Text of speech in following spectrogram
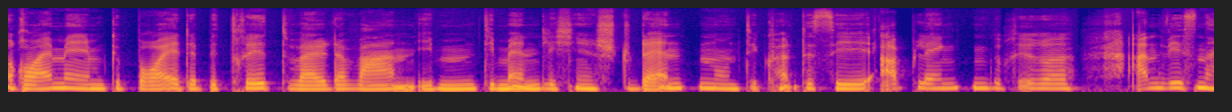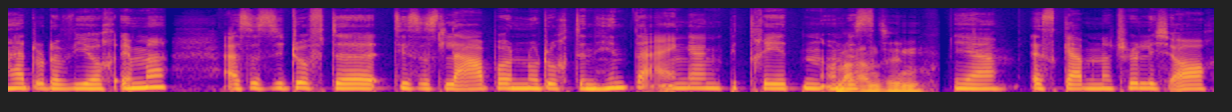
Räume im Gebäude betritt, weil da waren eben die männlichen Studenten und die könnte sie ablenken durch ihre Anwesenheit oder wie auch immer. Also sie durfte dieses Labor nur durch den Hintereingang betreten. Und Wahnsinn. Es, ja, es gab natürlich auch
